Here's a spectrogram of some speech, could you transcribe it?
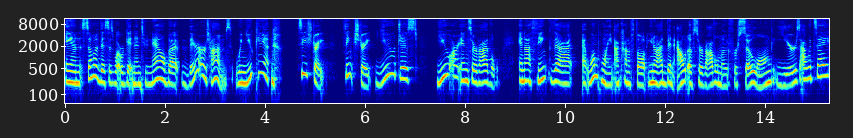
And some of this is what we're getting into now, but there are times when you can't see straight, think straight. You just, you are in survival. And I think that at one point I kind of thought, you know, I'd been out of survival mode for so long, years, I would say,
